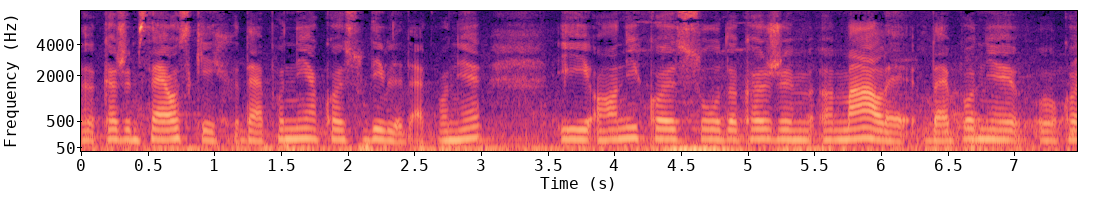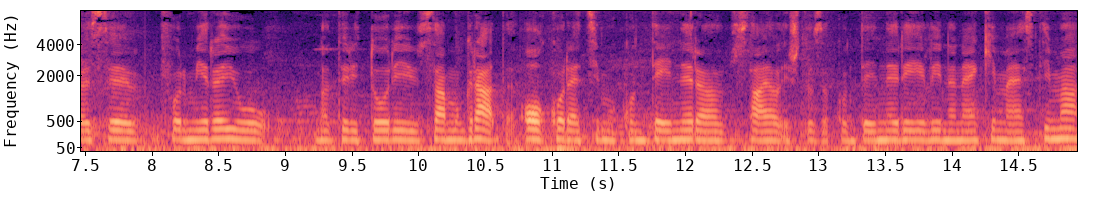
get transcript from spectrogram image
da kažem, seoskih deponija koje su divlje deponije i oni koje su, da kažem, male deponije koje se formiraju na teritoriji samog grada, oko recimo kontejnera, stajališta za kontejneri ili na nekim mestima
